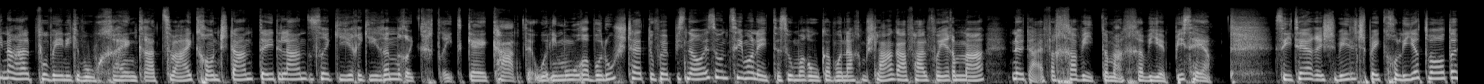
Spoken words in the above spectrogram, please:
Innerhalb von wenigen Wochen haben gerade zwei Konstanten in der Landesregierung ihren Rücktritt gegeben. Der Uli Maurer, der Lust hat auf etwas Neues, und Simonetta Sommaruga, die nach dem Schlaganfall von ihrem Mann nicht einfach weitermachen kann wie bisher. Seither ist wild spekuliert worden.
